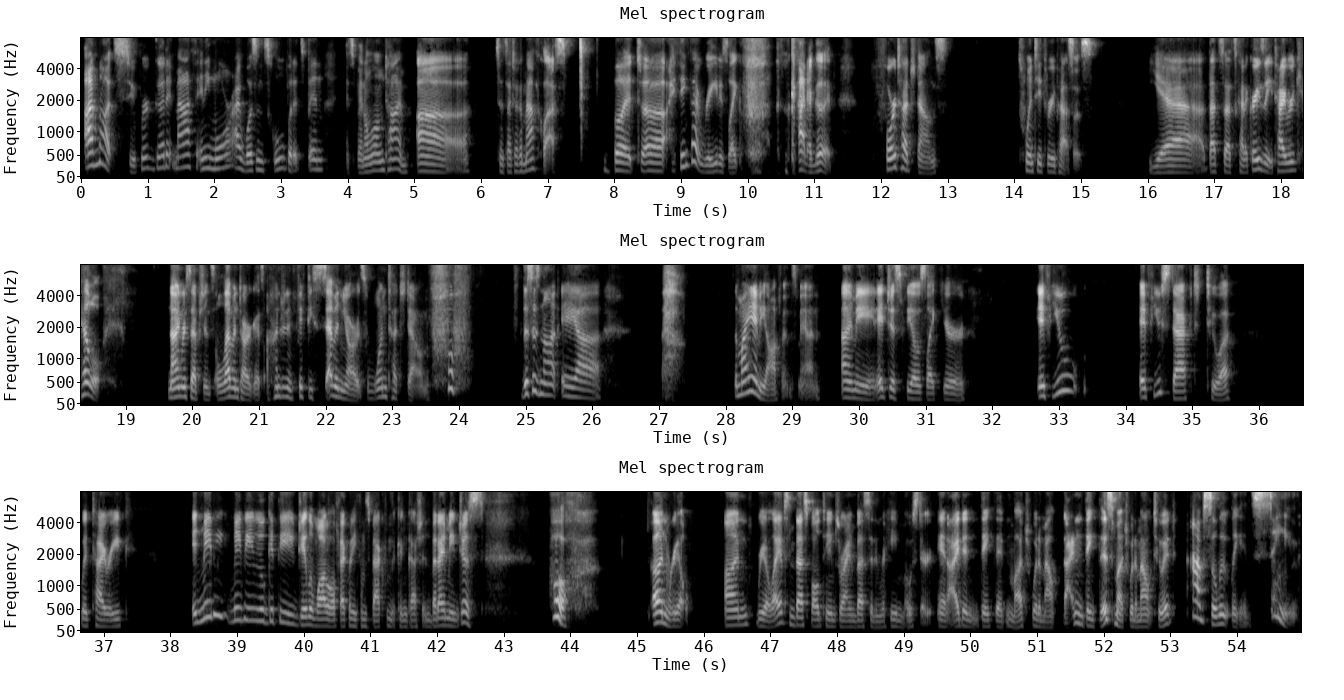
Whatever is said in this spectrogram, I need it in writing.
I'm not super good at math anymore. I was in school, but it's been it's been a long time uh since I took a math class. But uh I think that rate is like kind of good. Four touchdowns, 23 passes. Yeah, that's that's kind of crazy. Tyreek Hill, nine receptions, 11 targets, 157 yards, one touchdown. Phew. This is not a uh the Miami offense, man. I mean, it just feels like you're if you if you stacked Tua with Tyreek, and maybe maybe you'll get the Jaylen Waddle effect when he comes back from the concussion. But I mean, just oh, unreal, unreal. I have some best ball teams where I invested in Raheem Mostert, and I didn't think that much would amount. I didn't think this much would amount to it. Absolutely insane.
